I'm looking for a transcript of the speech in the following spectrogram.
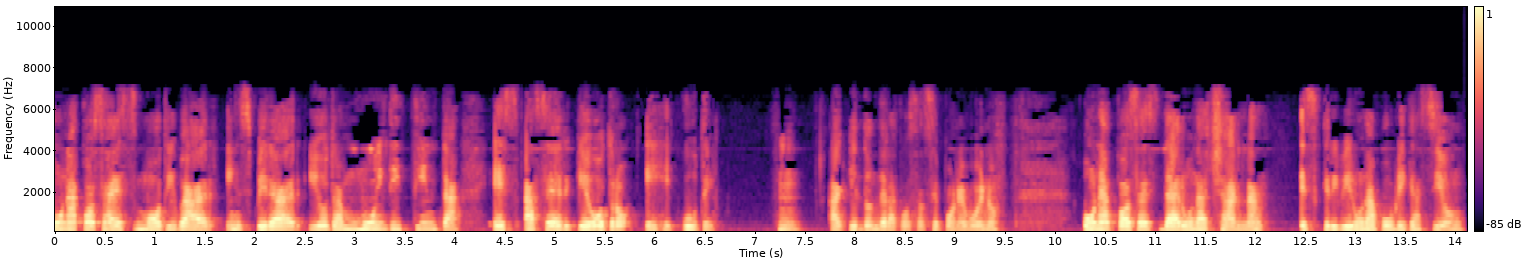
Una cosa es motivar, inspirar y otra muy distinta es hacer que otro ejecute. Hmm, aquí es donde la cosa se pone bueno. Una cosa es dar una charla, escribir una publicación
